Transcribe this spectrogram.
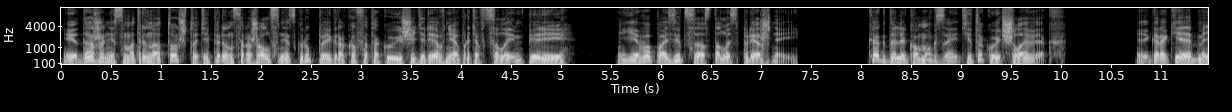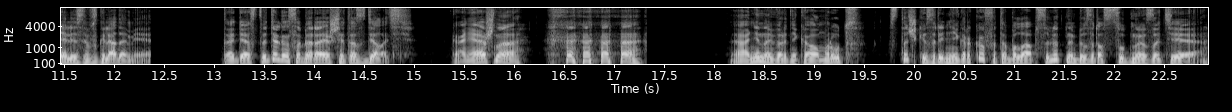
И даже несмотря на то, что теперь он сражался не с группой игроков, атакующей деревню, а против целой империи, его позиция осталась прежней. Как далеко мог зайти такой человек? Игроки обменялись взглядами. «Ты действительно собираешься это сделать?» «Конечно!» Ха-ха-ха. Они наверняка умрут. С точки зрения игроков это была абсолютно безрассудная затея.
